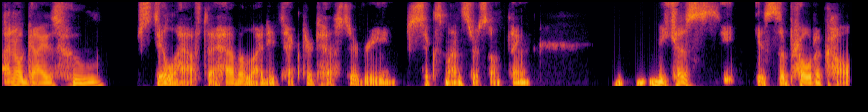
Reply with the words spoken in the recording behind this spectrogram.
I know guys who still have to have a lie detector test every six months or something because it's the protocol.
